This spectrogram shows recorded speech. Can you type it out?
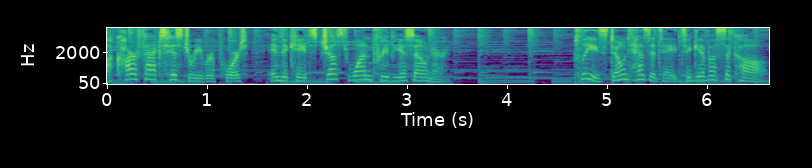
A Carfax history report indicates just one previous owner. Please don't hesitate to give us a call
